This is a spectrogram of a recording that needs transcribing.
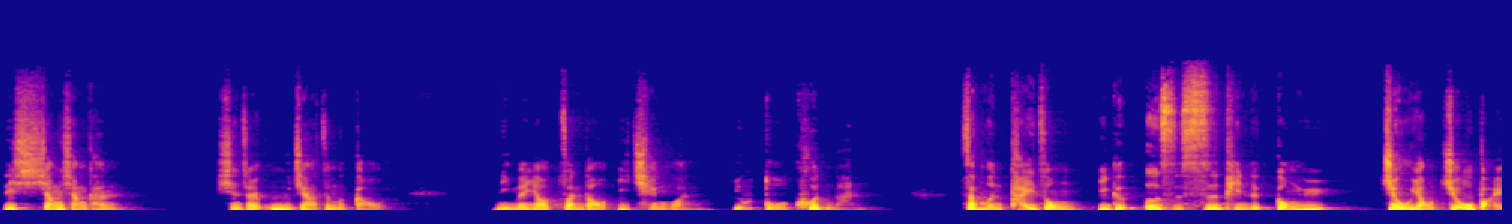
你想想看，现在物价这么高，你们要赚到一千万有多困难？在我们台中，一个二十四坪的公寓就要九百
